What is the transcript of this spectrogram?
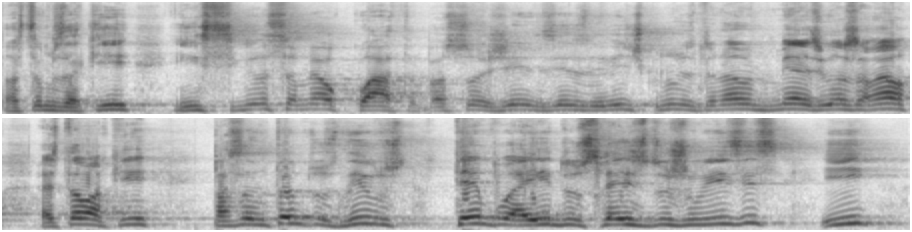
nós estamos aqui em 2 Samuel 4, passou Gênesis, Êxodo, Levítico, Número, Deuteronômio, 1 2 Samuel, já estamos aqui passando tantos livros, tempo aí dos reis dos juízes e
